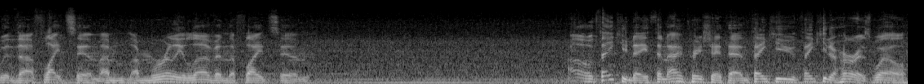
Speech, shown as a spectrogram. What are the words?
with uh, Flight Sim. I'm I'm really loving the Flight Sim. Oh, thank you, Nathan. I appreciate that, and thank you, thank you to her as well.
